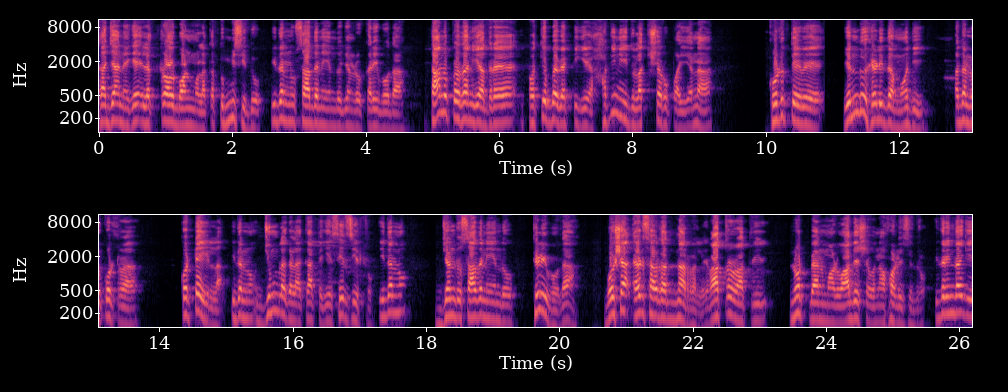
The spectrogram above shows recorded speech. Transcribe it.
ಖಜಾನೆಗೆ ಎಲೆಕ್ಟ್ರಾನ್ ಬಾಂಡ್ ಮೂಲಕ ತುಂಬಿಸಿದ್ದು ಇದನ್ನು ಸಾಧನೆ ಎಂದು ಜನರು ಕರೀಬೋದಾ? ತಾನು ಪ್ರಧಾನಿಯಾದರೆ ಪ್ರತಿಯೊಬ್ಬ ವ್ಯಕ್ತಿಗೆ ಹದಿನೈದು ಲಕ್ಷ ರೂಪಾಯಿಯನ್ನು ಕೊಡುತ್ತೇವೆ ಎಂದು ಹೇಳಿದ ಮೋದಿ ಅದನ್ನು ಕೊಟ್ರ ಕೊಟ್ಟೇ ಇಲ್ಲ. ಇದನ್ನು ಜುಮ್ಲಗಳ ಖಾತೆಗೆ ಸೇರಿಸಿಟ್ರು. ಇದನ್ನು ಜನರು ಸಾಧನೆ ಎಂದು ತಿಳಿಬೋದಾ? ಬಹುಶಃ ಎರಡು ಸಾವಿರದ ಹದಿನಾರರಲ್ಲಿ ರಾತ್ರೋರಾತ್ರಿ ನೋಟ್ ಬ್ಯಾನ್ ಮಾಡುವ ಆದೇಶವನ್ನು ಹೊರಡಿಸಿದರು. ಇದರಿಂದಾಗಿ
